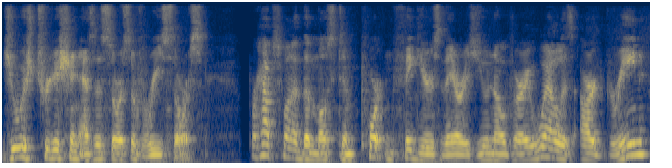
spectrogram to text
Jewish tradition as a source of resource. Perhaps one of the most important figures there, as you know very well, is Art Green,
